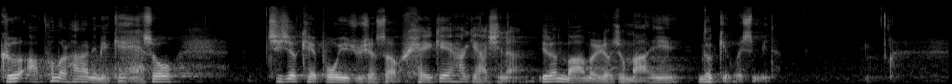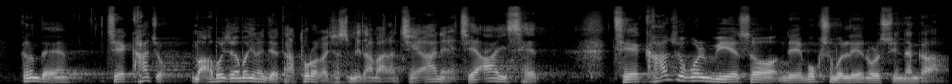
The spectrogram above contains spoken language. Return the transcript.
그 아픔을 하나님이 계속 지적해 보여주셔서 회개하게 하시는 이런 마음을 요즘 많이 느끼고 있습니다. 그런데 제 가족, 뭐 아버지 어머니는 이제 다 돌아가셨습니다만 제 아내, 제 아이 셋, 제 가족을 위해서 내 목숨을 내놓을 수 있는가?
